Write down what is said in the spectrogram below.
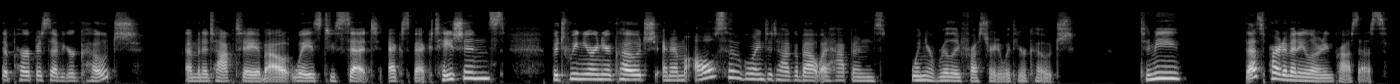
the purpose of your coach. I'm going to talk today about ways to set expectations between you and your coach. And I'm also going to talk about what happens when you're really frustrated with your coach. To me, that's part of any learning process.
